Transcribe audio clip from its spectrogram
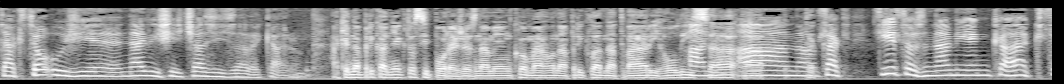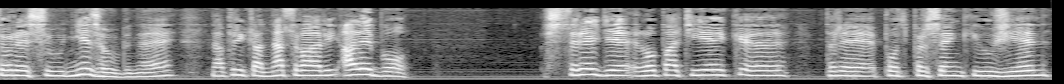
tak to už je najvyšší čas ísť za lekárom. A keď napríklad niekto si poreže znamienko, má ho napríklad na tvári, holí áno, sa. A, áno, tak... tak tieto znamienka, ktoré sú nezhubné, napríklad na tvári, alebo v strede lopatiek e, pre podprsenky u žien,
